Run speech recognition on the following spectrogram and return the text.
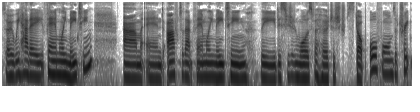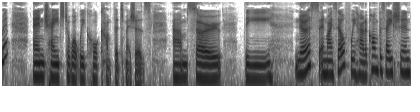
So, we had a family meeting um, and after that family meeting, the decision was for her to stop all forms of treatment and change to what we call comfort measures. Um, so the nurse and myself, we had a conversation,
